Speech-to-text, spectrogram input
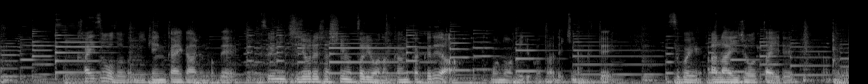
う解像度に限界があるので普通に地上で写真を撮るような感覚ではものを見ることはできなくてすごい荒い状態であの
